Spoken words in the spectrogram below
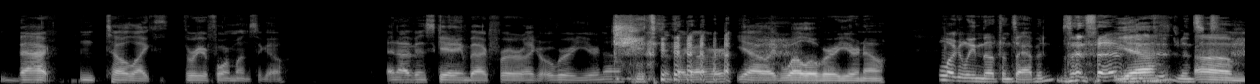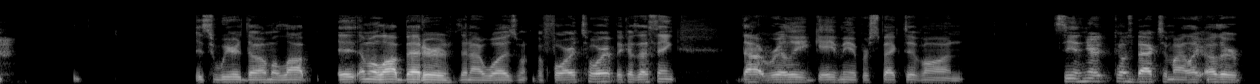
back until like three or four months ago. And I've been skating back for like over a year now since I got hurt. Yeah, like well over a year now. Luckily, nothing's happened since then. Yeah, It's been- Um, it's weird though. I'm a lot. It, I'm a lot better than I was when, before I tore it because I think that really gave me a perspective on. See, and here it comes back to my like other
